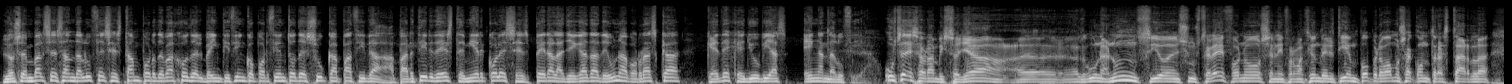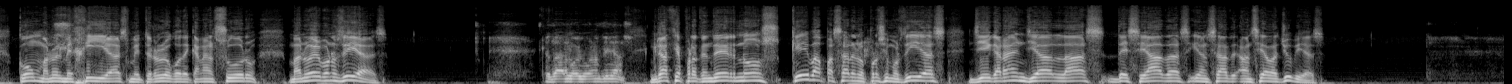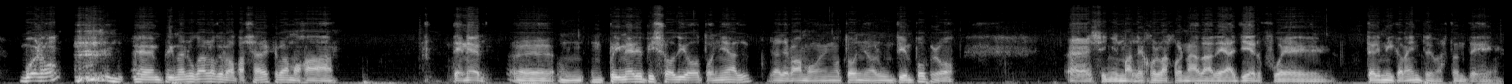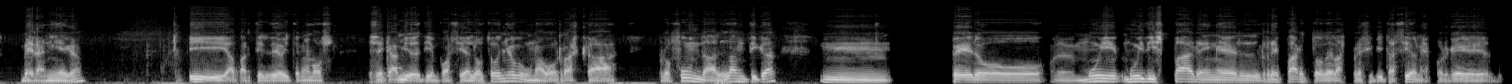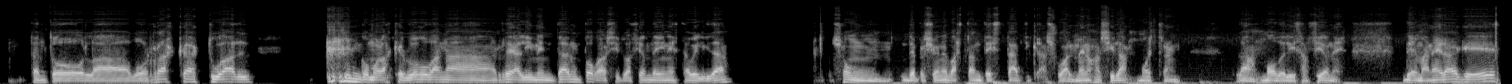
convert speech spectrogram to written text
Los embalses andaluces están por debajo del 25% de su capacidad. A partir de este miércoles se espera la llegada de una borrasca que deje lluvias en Andalucía. Ustedes habrán visto ya eh, algún anuncio en sus teléfonos, en la información del tiempo, pero vamos a contrastarla con Manuel Mejías, meteorólogo de Canal Sur. Manuel, buenos días. ¿Qué tal? Muy buenos días. Gracias por atendernos. ¿Qué va a pasar en los próximos días? ¿Llegarán ya las deseadas y ansiadas lluvias? Bueno, en primer lugar lo que va a pasar es que vamos a tener eh, un, primer episodio otoñal, ya llevamos en otoño algún tiempo, pero eh, sin ir más lejos, la jornada de ayer fue térmicamente bastante veraniega. Y a partir de hoy tenemos ese cambio de tiempo hacia el otoño con una borrasca profunda atlántica. Mm, pero eh, muy, muy dispar en el reparto de las precipitaciones, porque tanto la borrasca actual como las que luego van a realimentar un poco la situación de inestabilidad son depresiones bastante estáticas, o al menos así las muestran las modelizaciones. De manera que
